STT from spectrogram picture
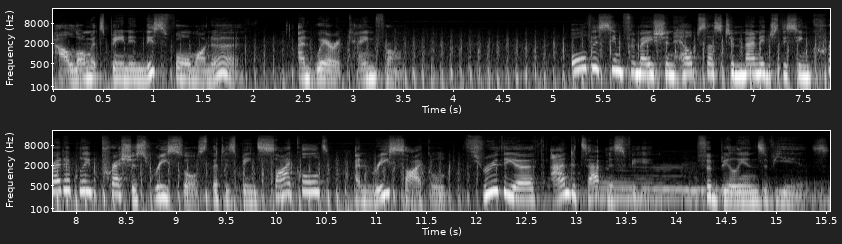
how long it's been in this form on Earth, and where it came from. All this information helps us to manage this incredibly precious resource that has been cycled and recycled through the Earth and its atmosphere for billions of years.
